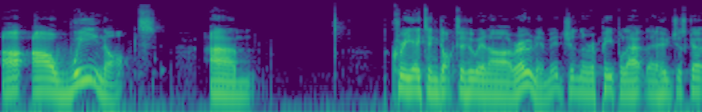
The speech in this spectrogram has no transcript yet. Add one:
are are we not? Um, creating Doctor Who in our own image, and there are people out there who just go,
